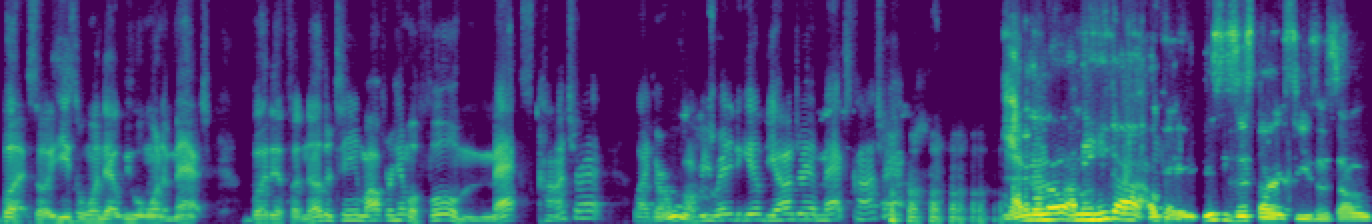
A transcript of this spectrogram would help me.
But so he's the one that we would want to match. But if another team offer him a full max contract, like are, are we ready to give DeAndre a max contract? I don't know. I mean, he got okay. This is his third season, so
